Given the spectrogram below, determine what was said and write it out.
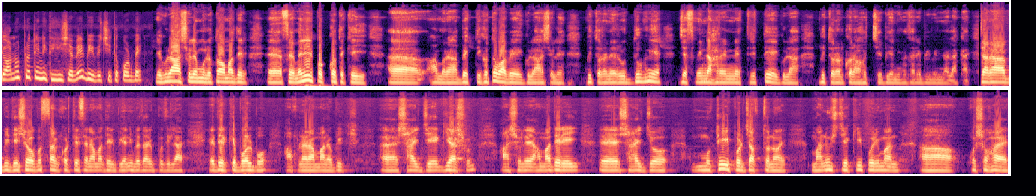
জনপ্রতিনিধি হিসেবে বিবেচিত করবে। এগুলো আসলে মূলত আমাদের ফ্যামিলির পক্ষ থেকেই আমরা ব্যক্তিগতভাবে এগুলো আসলে বিতরণের উদ্যোগ নিয়ে জেসমিন নাহারের নেতৃত্বে এগুলা বিতরণ করা হচ্ছে বিয়ানীবাজারের বিভিন্ন এলাকায়। যারা বিদেশে অবস্থান করতেছেন আমাদের বিয়ানীবাজার উপজেলার, এদেরকে বলব আপনারা মানবিক সাহায্যে এগিয়ে আসুন। আসলে আমাদের এই সাহায্য মোটেই পর্যাপ্ত নয়। মানুষ যে কী পরিমাণ অসহায়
